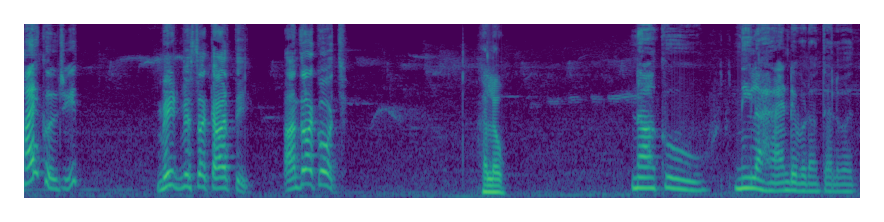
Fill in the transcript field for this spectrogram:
hi Kuljeet meet mister Karthi Andhra coach hello నాకు నీలా హ్యాండ్ ఇవ్వడం తెలియదు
